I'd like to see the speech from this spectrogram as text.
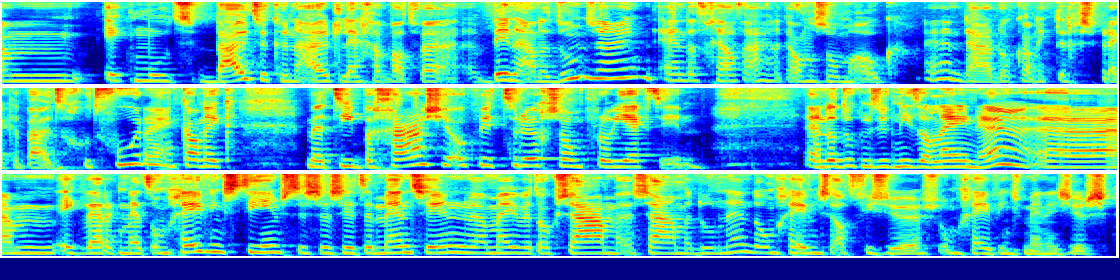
Um, ik moet buiten kunnen uitleggen wat we binnen aan het doen zijn. En dat geldt eigenlijk andersom ook. En daardoor kan ik de gesprekken buiten goed voeren. En kan ik met die bagage ook weer terug zo'n project in. En dat doe ik natuurlijk niet alleen. Hè. Ik werk met omgevingsteams, dus er zitten mensen in waarmee we het ook samen, samen doen. Hè. De omgevingsadviseurs, omgevingsmanagers.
